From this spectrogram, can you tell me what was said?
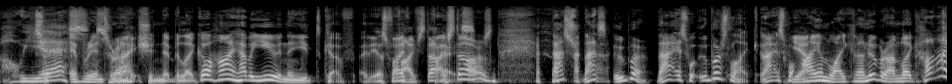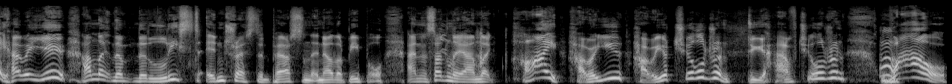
Oh yes, so every interaction right. it'd be like, "Oh hi, how are you?" And then you'd go, "There's five, five stars." Five stars. that's that's Uber. That is what Uber's like. That is what I am like in an Uber. I'm like, "Hi, how are you?" I'm like the the least interested person in other people, and then suddenly I'm like, "Hi, how are you? How are your children? Do you have children? Oh. Wow."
